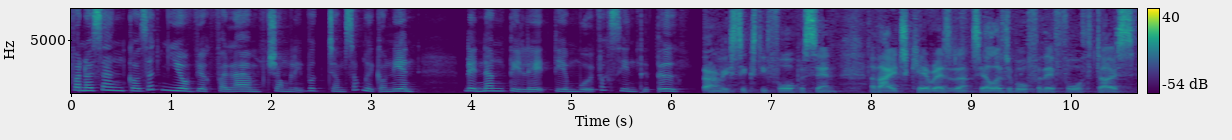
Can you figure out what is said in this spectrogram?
và nói rằng có rất nhiều việc phải làm trong lĩnh vực chăm sóc người cao niên – để nâng tỷ lệ tiêm mũi vaccine thứ tư. Only 64% of aged care residents eligible for their fourth dose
